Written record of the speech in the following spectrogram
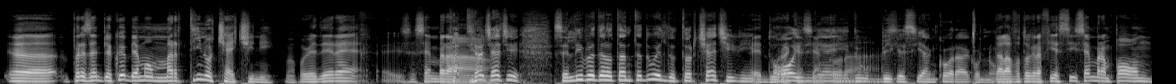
Uh, per esempio, qui abbiamo Martino Cecini. Ma puoi vedere, eh, sembra. Martino Cecini, se il libro è dell'82, il dottor Cecini, ho i miei ancora, dubbi sì. che sia ancora con noi. Dalla fotografia, sì, sembra un po' un,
